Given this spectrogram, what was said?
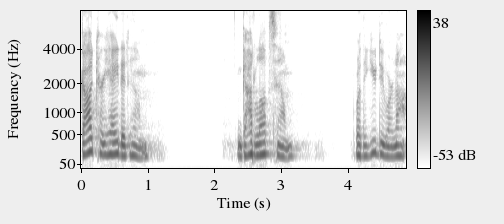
God created him, God loves him, whether you do or not.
